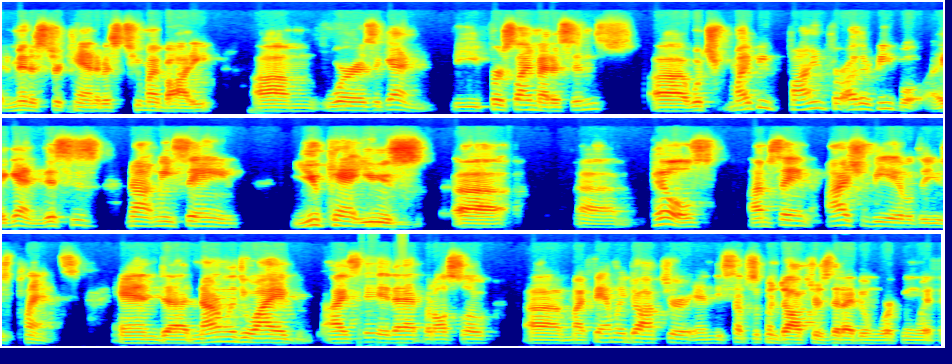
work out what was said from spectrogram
administer cannabis to my body. Um, whereas again, the first line medicines, uh, which might be fine for other people. Again, this is not me saying you can't use uh, uh, pills. I'm saying I should be able to use plants. And uh, not only do I I say that, but also uh, my family doctor and the subsequent doctors that I've been working with,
